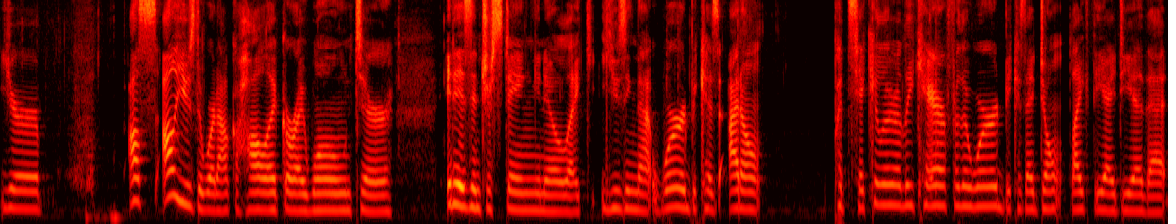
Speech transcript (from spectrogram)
you're I'll, I'll use the word alcoholic or I won't or it is interesting you know like using that word because I don't particularly care for the word because I don't like the idea that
